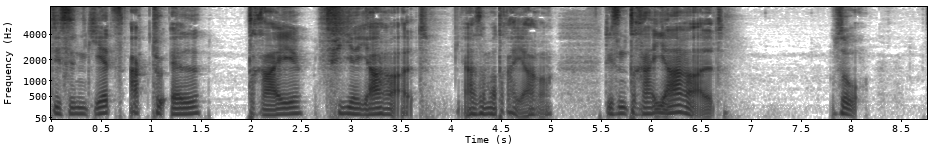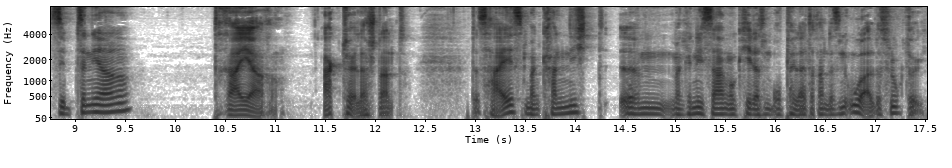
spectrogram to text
die sind jetzt aktuell drei, vier Jahre alt. Ja, sagen wir drei Jahre. Die sind drei Jahre alt. So. 17 Jahre, drei Jahre. Aktueller Stand. Das heißt, man kann nicht, ähm, man kann nicht sagen, okay, da ist ein Propeller dran, das ist ein uraltes Flugzeug.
